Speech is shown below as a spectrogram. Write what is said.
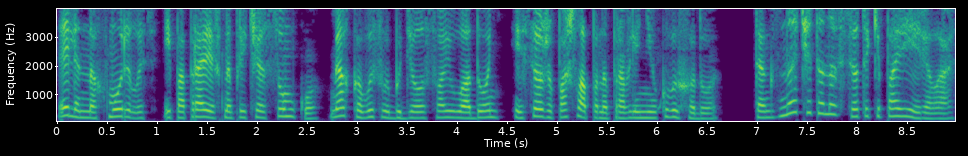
Эллен нахмурилась и, поправив на плече сумку, мягко высвободила свою ладонь и все же пошла по направлению к выходу. Так значит, она все-таки поверила.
